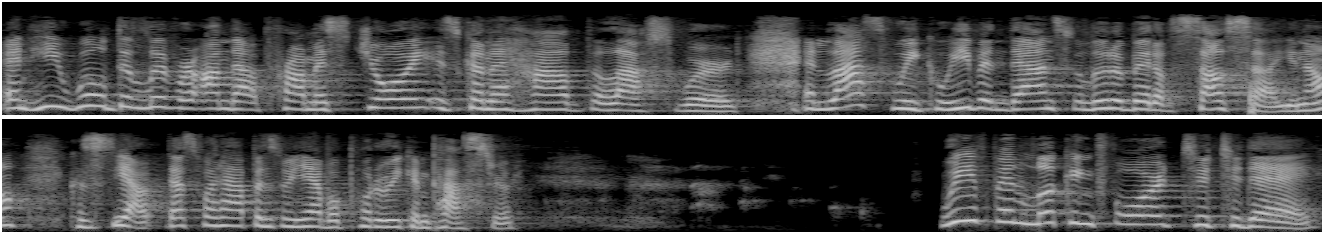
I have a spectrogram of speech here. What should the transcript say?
and he will deliver on that promise. Joy is going to have the last word. And last week we even danced a little bit of salsa, you know, because yeah, that's what happens when you have a Puerto Rican pastor. We've been looking forward to today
